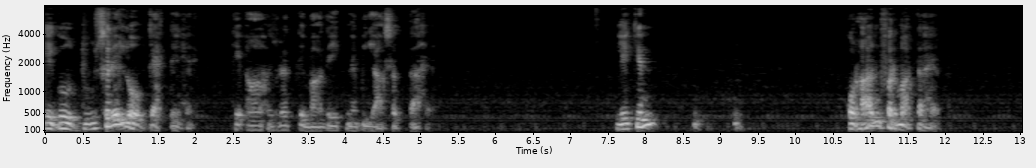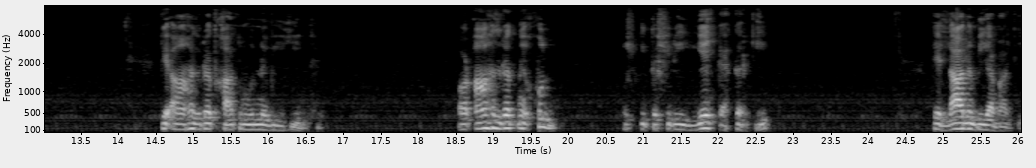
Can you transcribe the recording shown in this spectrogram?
کہ وہ دوسرے لوگ کہتے ہیں کہ آ حضرت کے بعد ایک نبی آ سکتا ہے۔ لیکن قرآن فرماتا ہے کہ آ حضرت خاتم النبیین ہے۔ اور آ حضرت نے خود اس کی تشریح یہ کہہ کر کی کہ لا نبی آبادی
